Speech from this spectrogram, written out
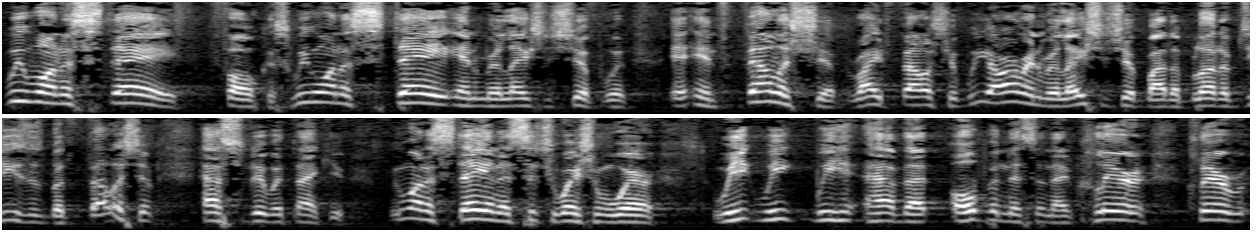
We want to stay focused. We want to stay in relationship with, in fellowship, right? Fellowship. We are in relationship by the blood of Jesus, but fellowship has to do with, thank you. We want to stay in a situation where we, we, we have that openness and that clear, clear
